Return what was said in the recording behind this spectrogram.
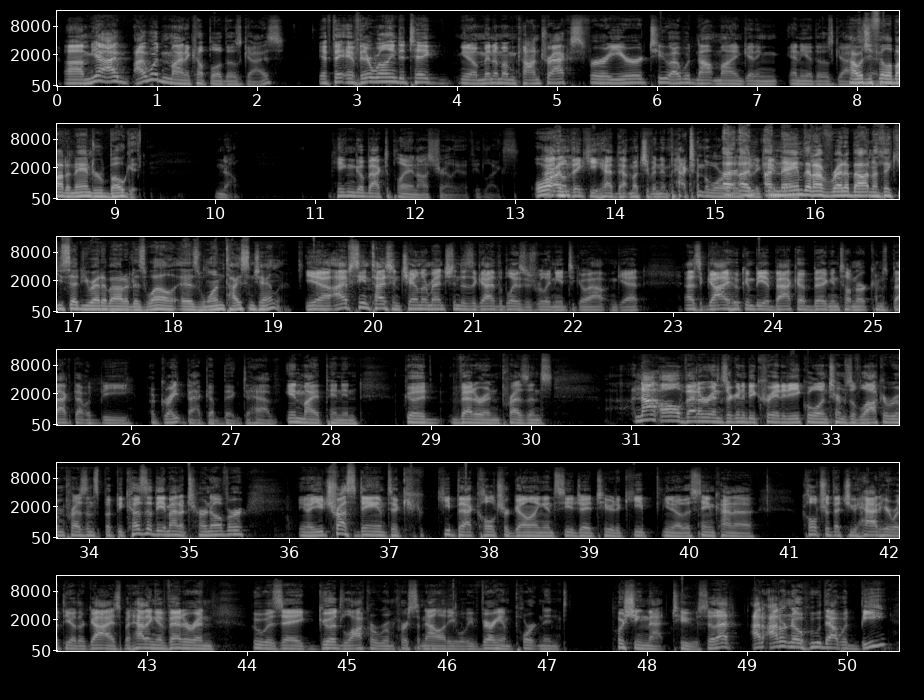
um, yeah, I, I wouldn't mind a couple of those guys if they if they're willing to take you know minimum contracts for a year or two. I would not mind getting any of those guys. How would you in. feel about an Andrew Bogut? No, he can go back to play in Australia if he likes. Or I don't think he had that much of an impact on the Warriors. a- when he a name back. that I've read about, and I think you said you read about it as well, is one Tyson Chandler. Yeah, I've seen Tyson Chandler mentioned as a guy the Blazers really need to go out and get. As a guy who can be a backup big until Nurk comes back, that would be a great backup big to have, in my opinion. Good veteran presence. Not all veterans are going to be created equal in terms of locker room presence, but because of the amount of turnover, you know, you trust Dame to k- keep that culture going and CJ too to keep, you know, the same kind of culture that you had here with the other guys. But having a veteran who is a good locker room personality will be very important in pushing that too. So that I, I don't know who that would be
